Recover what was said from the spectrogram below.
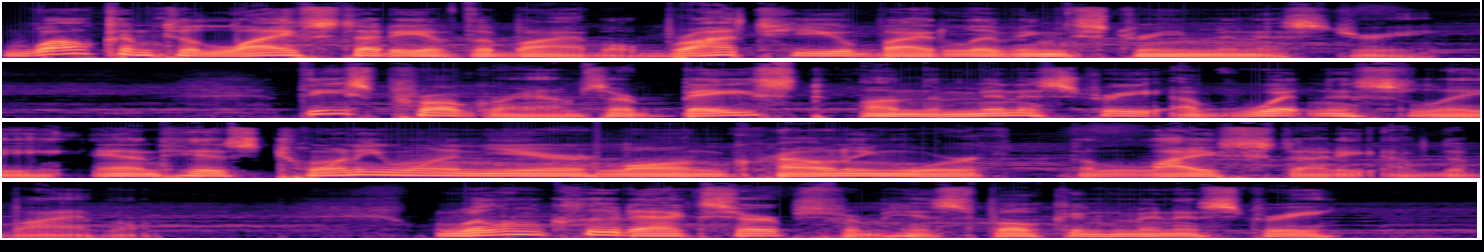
Welcome to Life Study of the Bible, brought to you by Living Stream Ministry. These programs are based on the ministry of Witness Lee and his 21 year long crowning work, The Life Study of the Bible. We'll include excerpts from his spoken ministry,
